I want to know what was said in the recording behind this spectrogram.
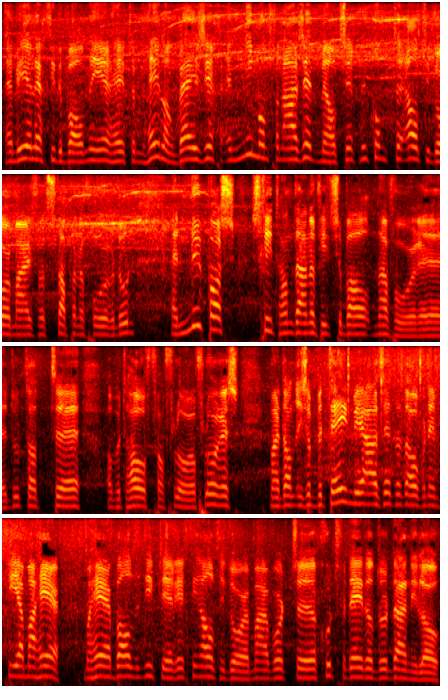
En weer legt hij de bal neer. Heeft hem heel lang bij zich. En niemand van AZ meldt zich. Nu komt Eltidoor maar eens wat stappen naar voren doen. En nu pas schiet Handanovic de bal naar voren. Doet dat uh, op het hoofd van Floro Flores. Maar dan is het meteen weer AZ dat overneemt via Maher. Maher bal de diepte in richting Altidor. Maar wordt uh, goed verdedigd door Danilo.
